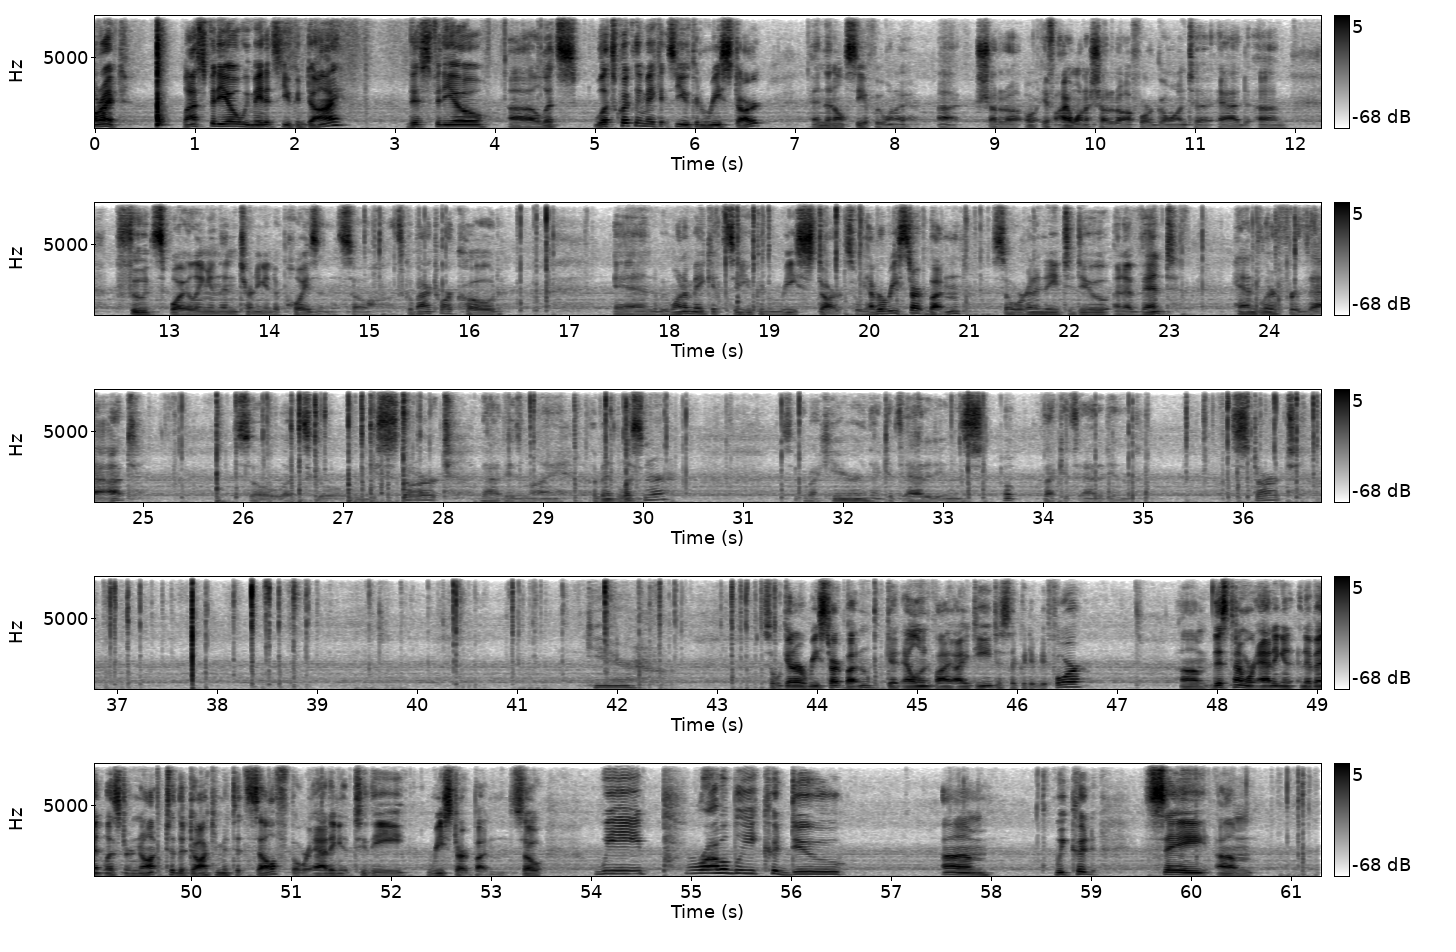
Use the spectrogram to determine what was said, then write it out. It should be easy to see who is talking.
Speaker 1: All right, last video we made it so you can die. This video, uh, let's let's quickly make it so you can restart, and then I'll see if we want to uh, shut it off, or if I want to shut it off, or go on to add um, food spoiling and then turning into poison. So let's go back to our code, and we want to make it so you can restart. So we have a restart button, so we're going to need to do an event handler for that. So let's go restart. That is my event listener. So go back here, and that gets added in. Oh, that gets added in start. Here. So we'll get our restart button, get element by ID, just like we did before. Um, this time we're adding an event listener not to the document itself, but we're adding it to the restart button. So we probably could do, um, we could say um,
